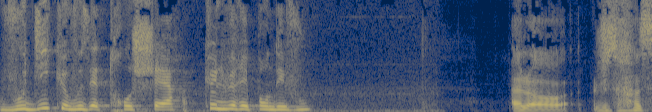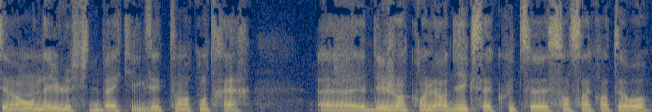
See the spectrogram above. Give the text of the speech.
vous dit que vous êtes trop cher. Que lui répondez-vous? Alors, justement, c'est marrant, on a eu le feedback exactement contraire. Euh, des gens, quand on leur dit que ça coûte euh, 150 euros,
